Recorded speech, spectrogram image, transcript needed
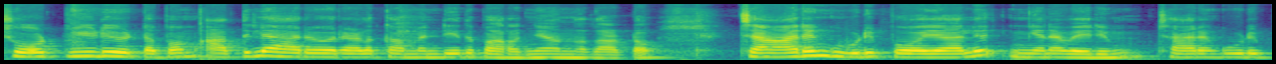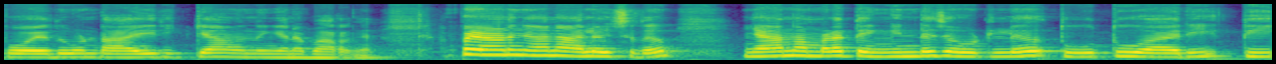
ഷോർട്ട് വീഡിയോ ഇട്ടപ്പം അതിലാരോ ഒരാൾ കമന്റ് ചെയ്ത് പറഞ്ഞു തന്നതാട്ടോ. ചാരം കൂടിപ്പോയാൽ ഇങ്ങനെ വരും. ചാരം കൂടിപ്പോയത് കൊണ്ടായിരിക്കാം എന്നിങ്ങനെ പറഞ്ഞു. അപ്പോഴാണ് ഞാൻ ആലോചിച്ചത് ഞാൻ നമ്മുടെ തെങ്ങിന്റെ ചുവട്ടിൽ തൂത്തുവാരി തീ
